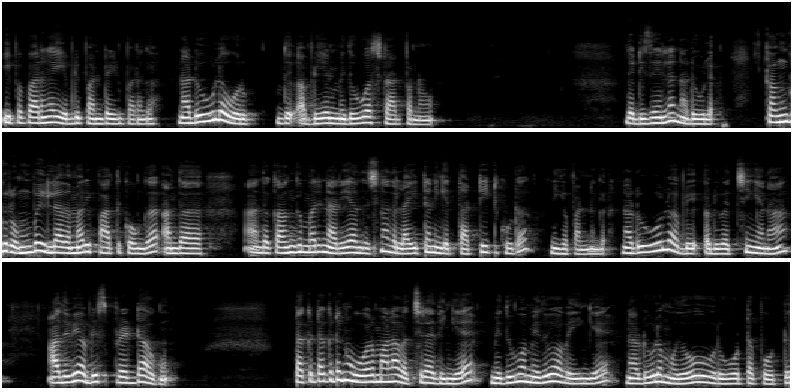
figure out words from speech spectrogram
இப்போ பாருங்கள் எப்படி பண்ணுறேன்னு பாருங்கள் நடுவில் ஒரு இது அப்படியே மெதுவாக ஸ்டார்ட் பண்ணணும். இந்த டிசைனில் நடுவில். கங்கு ரொம்ப இல்லாத மாதிரி பார்த்துக்கோங்க. அந்த அந்த கங்கு மாதிரி நிறையா இருந்துச்சுன்னா அதை லைட்டாக நீங்கள் தட்டிட்டு கூட நீங்கள் பண்ணுங்கள் நடுவில் அப்படி அப்படி வச்சிங்கன்னா அதுவே அப்படியே ஸ்ப்ரெட் ஆகும். டக்கு டக்கு டக்குன்னு ஓரமாலாம் வச்சிடாதீங்க மெதுவாக மெதுவாக வைங்க. நடுவில் மொதல் ஒரு ஓட்டை போட்டு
